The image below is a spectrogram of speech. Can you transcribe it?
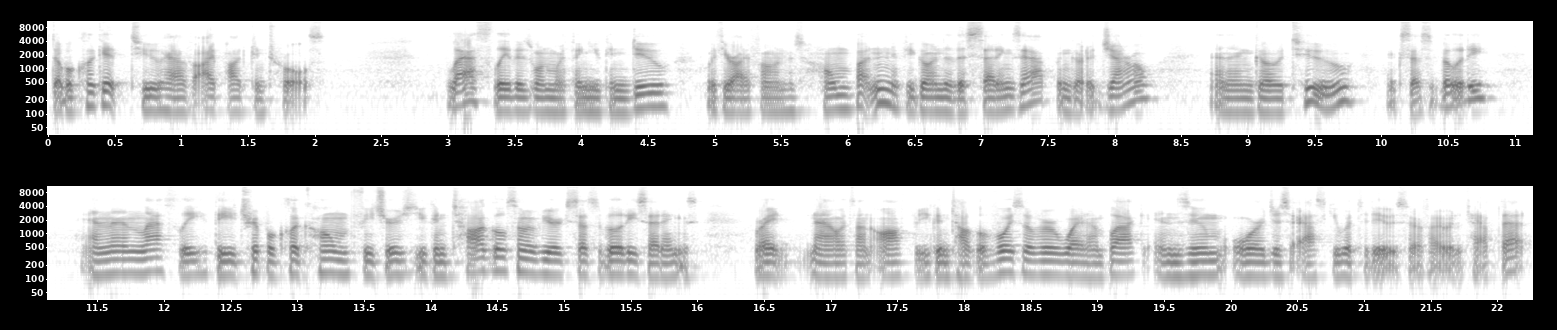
double click it to have iPod controls. Lastly, there's one more thing you can do with your iPhone's home button. If you go into the settings app and go to general, and then go to accessibility, and then lastly, the triple click home features, you can toggle some of your accessibility settings. Right now it's on off, but you can toggle voiceover, white on black, and zoom, or just ask you what to do. So if I were to tap that,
